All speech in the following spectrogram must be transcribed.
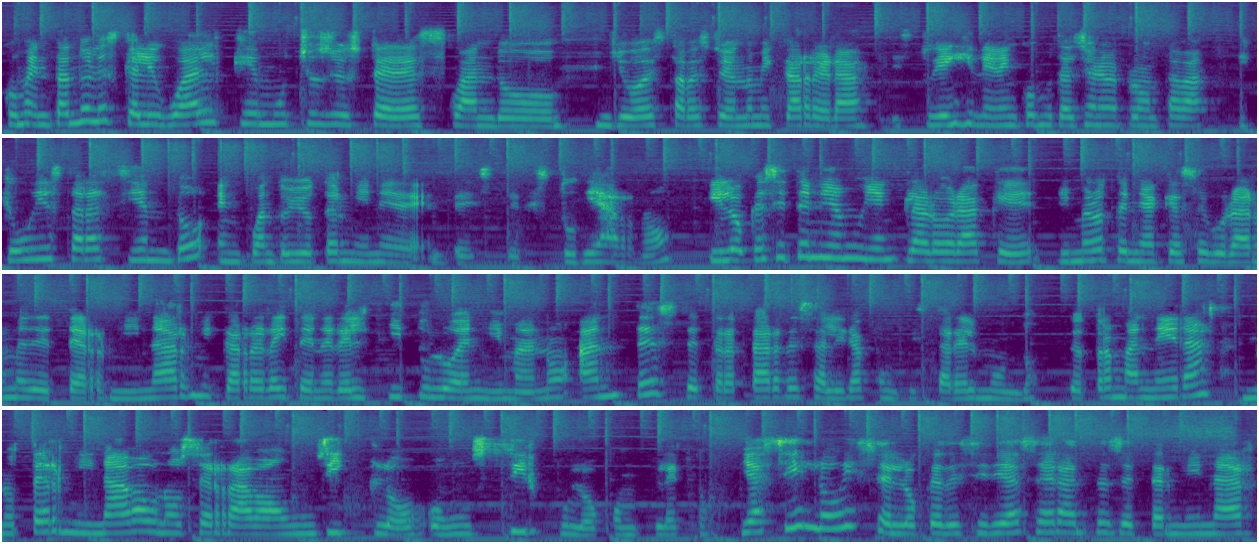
comentándoles que al igual que muchos de ustedes, cuando yo estaba estudiando mi carrera, estudié ingeniería en computación, me preguntaba, ¿y qué voy a estar haciendo en cuanto yo termine de, de, estudiar, no? Y lo que sí tenía muy en claro era que primero tenía que asegurarme de terminar mi carrera y tener el título en mi mano antes de tratar de salir a conquistar el mundo. De otra manera, no terminaba o no cerraba un ciclo o un círculo completo. Y así lo hice. Lo que decidí hacer antes de terminar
